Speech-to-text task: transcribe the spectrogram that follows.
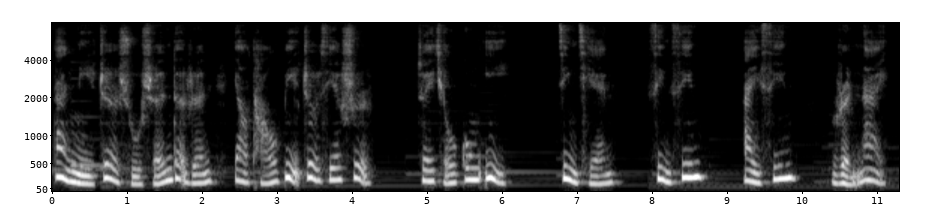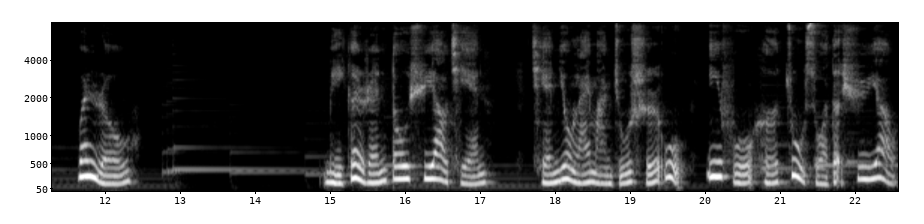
但你这属神的人，要逃避这些事，追求公义、敬虔、信心、爱心、忍耐、温柔。每个人都需要钱。钱用来满足食物、衣服和住所的需要，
